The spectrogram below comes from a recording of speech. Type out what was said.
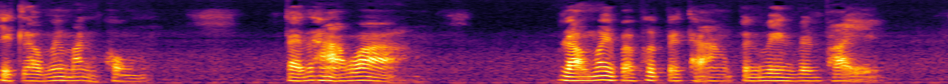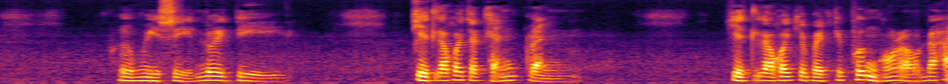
จิตเราไม่มั่นคง แต่ถ้าหากว่า เราไม่ประพฤติไปทางเป็นเวรเป็นภัย คือมีศีลด้วยดี จิตเราก็จะแข็งแกร่ง จิตเราก็จะเป็นที่พึ่งของเราได้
